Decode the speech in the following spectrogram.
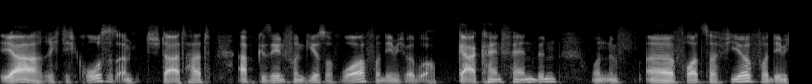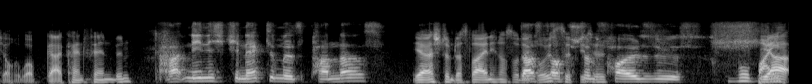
ja, richtig Großes am Start hat. Abgesehen von Gears of War, von dem ich überhaupt gar kein Fan bin, und einem äh, Forza 4, von dem ich auch überhaupt gar kein Fan bin. Hatten die nicht Kinectimals Pandas? Ja, stimmt, das war eigentlich noch so das der größte Das ist doch bestimmt voll süß. Wobei ja.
